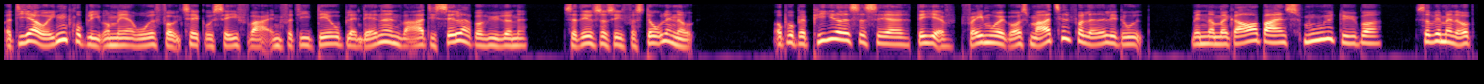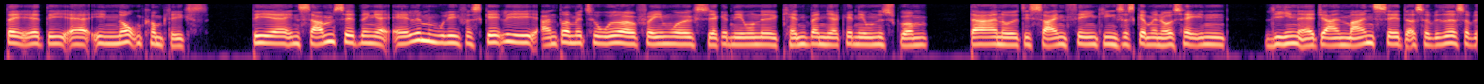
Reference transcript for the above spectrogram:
Og de har jo ingen problemer med at råde folk til at gå safe-vejen, fordi det er jo blandt andet en vare, de selv har på hylderne. Så det er jo så set forståeligt nok. Og på papiret så ser det her framework også meget tilforladeligt ud. Men når man graver bare en smule dybere, så vil man opdage, at det er enormt komplekst. Det er en sammensætning af alle mulige forskellige andre metoder og frameworks. Jeg kan nævne Kanban, jeg kan nævne Scrum. Der er noget design thinking, så skal man også have en lean agile mindset osv. osv.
